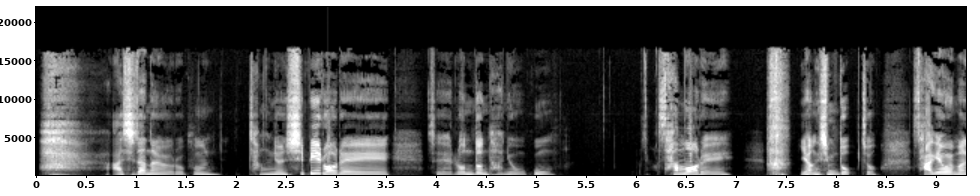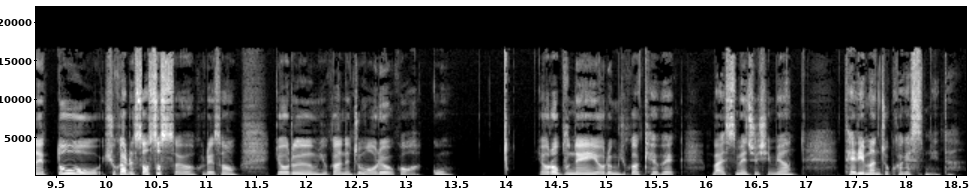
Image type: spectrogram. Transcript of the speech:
하, 아시잖아요, 여러분. 작년 11월에 이제 런던 다녀오고, 3월에 양심도 없죠. 4개월 만에 또 휴가를 썼었어요. 그래서 여름 휴가는 좀 어려울 것 같고 여러분의 여름 휴가 계획 말씀해 주시면 대리만족하겠습니다.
